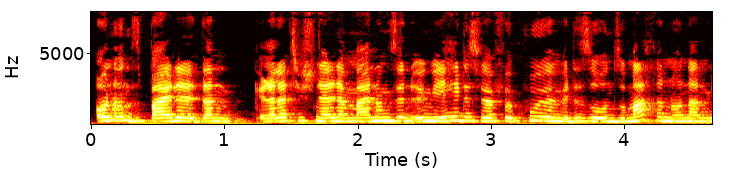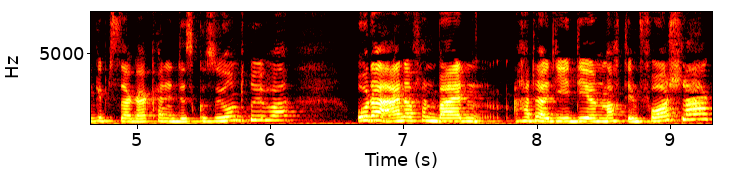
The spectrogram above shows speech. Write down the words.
und uns beide dann relativ schnell der Meinung sind, irgendwie, hey, das wäre voll cool, wenn wir das so und so machen und dann gibt es da gar keine Diskussion drüber. Oder einer von beiden hat halt die Idee und macht den Vorschlag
